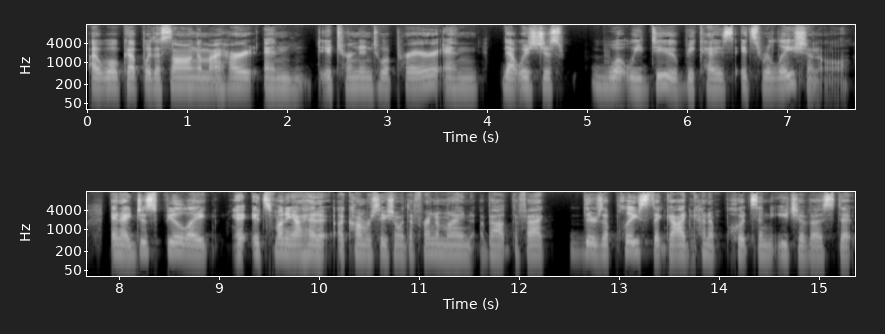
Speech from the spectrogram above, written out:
I woke up with a song in my heart and it turned into a prayer and that was just what we do because it's relational. And I just feel like it's funny. I had a, a conversation with a friend of mine about the fact there's a place that God kind of puts in each of us that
